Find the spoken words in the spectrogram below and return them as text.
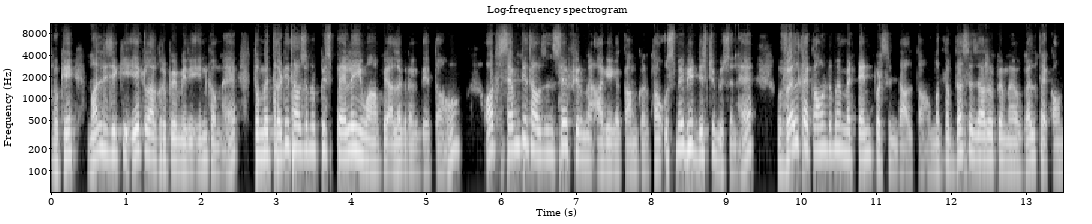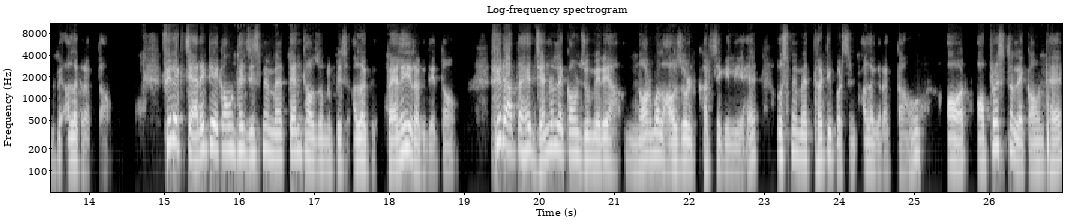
ओके? okay? मान लीजिए कि एक लाख रुपए मेरी इनकम है तो मैं थर्टी थाउज़ेंड रुपीज़ पहले ही वहाँ पे अलग रख देता हूँ। और सेवेंटी थाउज़ेंड से फिर मैं आगे का काम करता हूँ। उसमें भी डिस्ट्रीब्यूशन है। वेल्थ अकाउंट में मैं टेन परसेंट डालता हूँ। मतलब दस हज़ार रुपए मैं वेल्थ अकाउंट में अलग रखता हूँ। फिर एक चैरिटी अकाउंट है जिसमें मैं टेन थाउज़ेंड रुपीज़ अलग पहले ही रख देता हूँ। फिर आता है जनरल अकाउंट जो मेरे नॉर्मल हाउस होल्ड खर्चे के लिए है, उसमें मैं थर्टी परसेंट अलग रखता हूँ। और ऑपरेशनल अकाउंट है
